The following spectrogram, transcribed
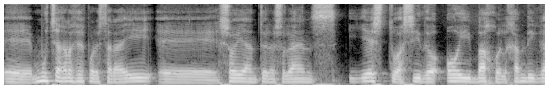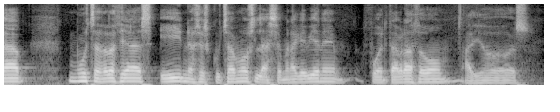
Eh, muchas gracias por estar ahí. Eh, soy Antonio Solans y esto ha sido hoy bajo el handicap. Muchas gracias y nos escuchamos la semana que viene. Fuerte abrazo. Adiós.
